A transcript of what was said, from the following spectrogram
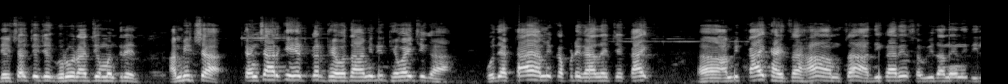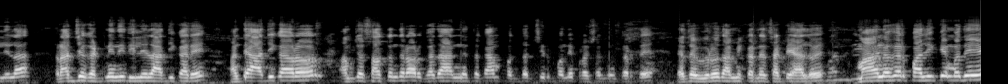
देशाचे जे गृहराज्यमंत्री आहेत अमित शहा त्यांच्यासारखी हेटकर ठेवता आम्ही ती ठेवायची का? उद्या काय आम्ही कपडे घालायचे काय आम्ही काय खायचं हा आमचा अधिकार आहे संविधानाने दिलेला राज्यघटनेने दिलेला अधिकार आहे. आणि त्या अधिकारावर आमच्या स्वातंत्र्यावर गदा आणण्याचं काम पद्धतशीरपणे प्रशासन करते. याचा विरोध आम्ही करण्यासाठी आलोय. महानगरपालिकेमध्ये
